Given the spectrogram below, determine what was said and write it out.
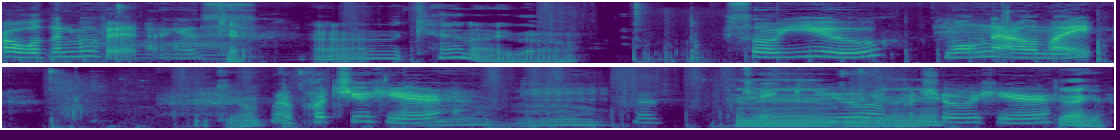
Oh, well, then move it, I guess. Okay. Uh, can I though? So you, molten alumite, Thank you. I'm gonna put you here. And Take then you and put that. you over here. Get out of here.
